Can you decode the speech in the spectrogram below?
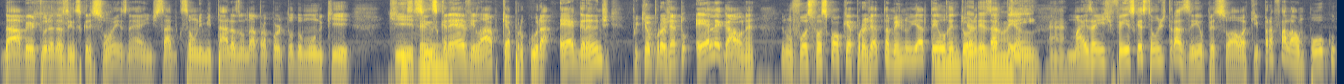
da abertura das inscrições, né? A gente sabe que são limitadas, não dá para pôr todo mundo que, que Se se inscreve. inscreve lá, porque a procura é grande, porque o projeto é legal, né? Se não fosse, fosse qualquer projeto, também não ia ter o retorno que tá adesão, né? tendo. Sim, é. Mas a gente fez questão de trazer o pessoal aqui para falar um pouco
